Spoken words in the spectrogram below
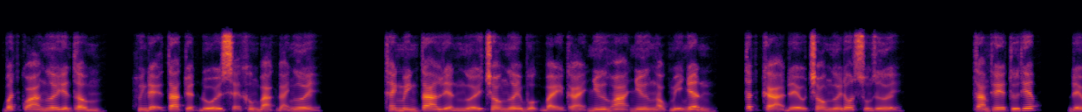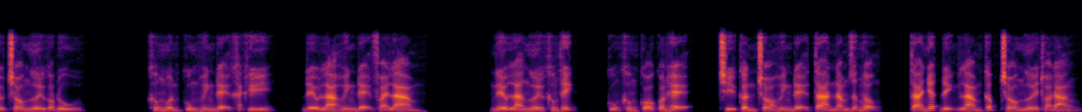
bất quá ngươi yên tâm, huynh đệ ta tuyệt đối sẽ không bạc đãi ngươi. Thanh minh ta liền người cho ngươi buộc bảy cái như hoa như ngọc mỹ nhân, tất cả đều cho ngươi đốt xuống dưới. Tam thê tứ thiếp, đều cho ngươi góp đủ. Không muốn cùng huynh đệ khách khí, đều là huynh đệ phải làm. Nếu là ngươi không thích, cũng không có quan hệ, chỉ cần cho huynh đệ ta nắm giấc ngộng, ta nhất định làm cấp cho ngươi thỏa đáng.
